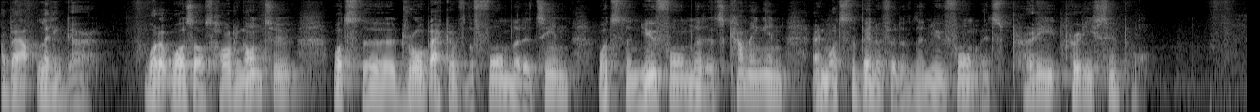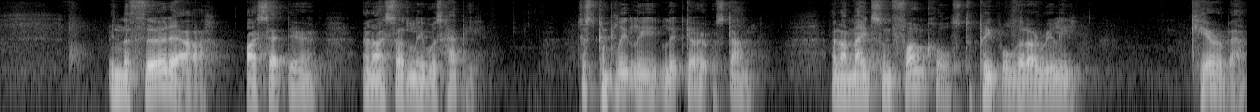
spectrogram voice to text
about letting go. What it was I was holding on to, what's the drawback of the form that it's in, what's the new form that it's coming in, and what's the benefit of the new form. It's pretty, pretty simple. In the third hour, I sat there and I suddenly was happy. Just completely let go, it was done. And I made some phone calls to people that I really care about.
